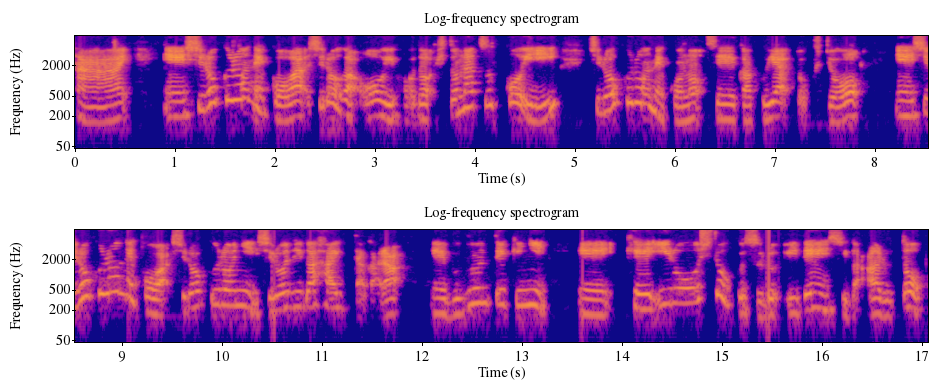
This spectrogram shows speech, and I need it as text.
はい。えー、白黒猫は白が多いほど人懐っこい白黒猫の性格や特徴。えー、白黒猫は白黒に白地が入ったから、えー、部分的に、え毛色を白くする遺伝子があると、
